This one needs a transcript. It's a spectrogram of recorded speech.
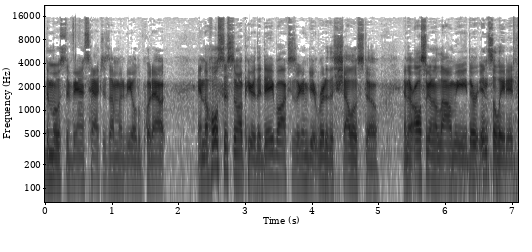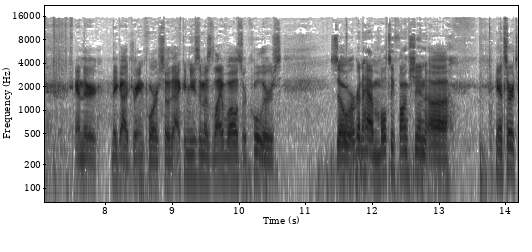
the most advanced hatches I'm gonna be able to put out. And the whole system up here, the day boxes are gonna get rid of the shallow stow. And they're also gonna allow me, they're insulated and they're they got drain ports so that I can use them as live wells or coolers. So we're gonna have multifunction uh, inserts.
